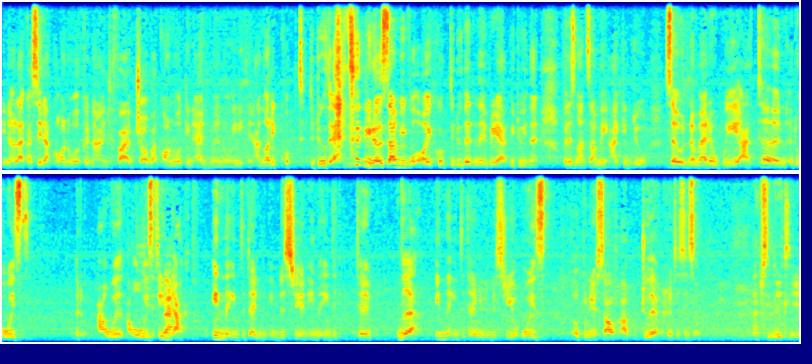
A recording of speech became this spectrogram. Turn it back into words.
You know, like I said, I can't work a nine to five job. I can't work in admin or anything. I'm not equipped to do that. you know, some people are equipped to do that and they're very happy doing that, but it's not something I can do. So no matter where I turn, it always, it, I will, I'll always It's end back. up in the entertainment industry and in the bleh, in the entertainment industry you're always open yourself up to that criticism Absolutely.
